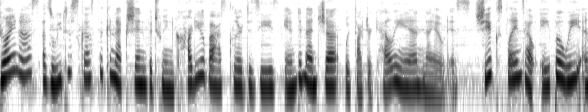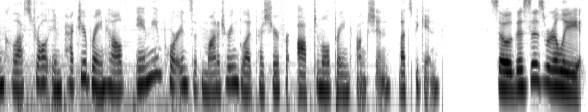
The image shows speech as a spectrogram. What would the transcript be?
Join us as we discuss the connection between cardiovascular disease and dementia with Dr. Kellyann Niotis. She explains how ApoE and cholesterol impact your brain health and the importance of monitoring blood pressure for optimal brain function. Let's begin. So, this is really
